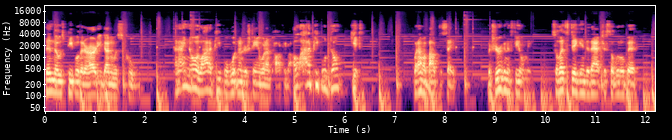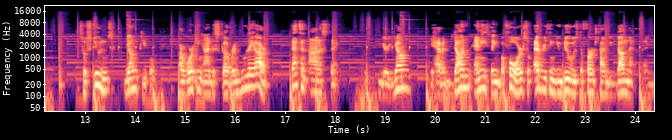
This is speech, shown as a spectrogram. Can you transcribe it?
than those people that are already done with school. And I know a lot of people wouldn't understand what I'm talking about. A lot of people don't get what I'm about to say, but you're going to feel me. So let's dig into that just a little bit so students, young people, are working on discovering who they are. That's an honest thing. You're young, you haven't done anything before, so everything you do is the first time you've done that thing.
